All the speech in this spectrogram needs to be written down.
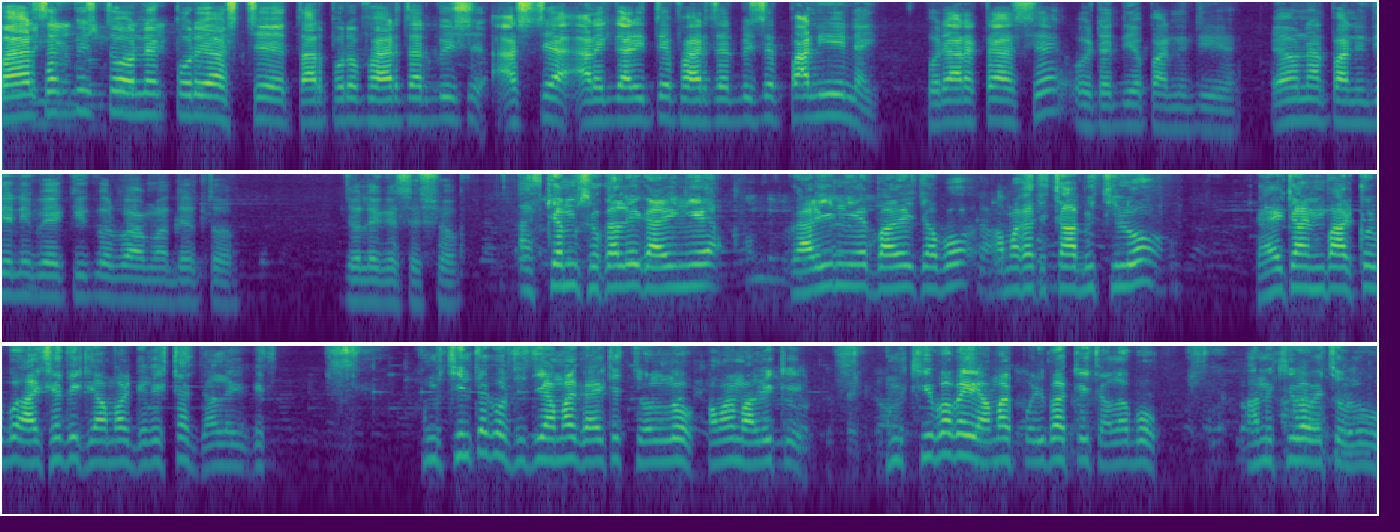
ফায়ার সার্ভিস তো অনেক পরে আসছে তারপরে ফায়ার সার্ভিস আসছে আরেক গাড়িতে ফায়ার সার্ভিসের পানিই নাই। পরে আরেকটা আসছে ওইটা দিয়ে পানি দিয়ে এখন আর পানি দিয়ে নিবে কি করব আমাদের তো? জ্বলে গেছে সব। আজকে আমি সকালে গাড়ি নিয়ে গাড়ি নিয়ে বাড়ি যাব আমার কাছে চাবি ছিল। গাড়িটা আমি বার করব আসে দেখি আমার গ্যারেজটা জ্বালে গেছে। আমি চিন্তা করছি যে আমার গাড়িটা চলল আমার মালিকে। আমি কীভাবে আমার পরিবারকে চালাবো? আমি কীভাবে চলবো?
